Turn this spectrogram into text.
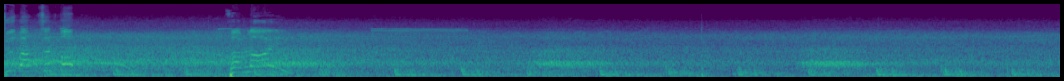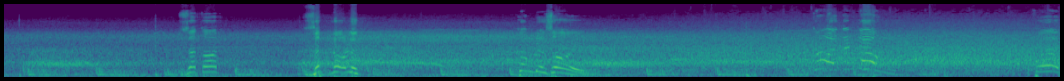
Giữ bóng rất tốt. Phạm lỗi. Rất tốt. Rất nỗ lực. Không được rồi. Cơ hội tấn công. Phối hợp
